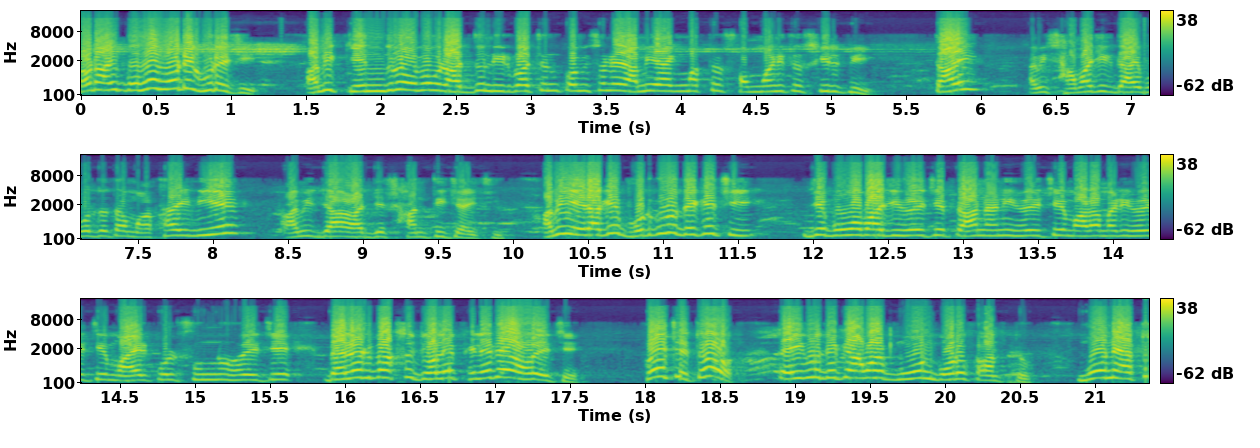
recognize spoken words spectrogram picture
কারণ আমি বহু ভোটে ঘুরেছি আমি কেন্দ্র এবং রাজ্য নির্বাচন কমিশনের আমি একমাত্র সম্মানিত শিল্পী। তাই আমি সামাজিক দায়বদ্ধতা মাথায় নিয়ে আমি যা রাজ্যে শান্তি চাইছি। আমি এর আগে ভোটগুলো দেখেছি যে বোমাবাজি হয়েছে, প্রাণহানি হয়েছে, মারামারি হয়েছে, মায়ের কোল শূন্য হয়েছে, ব্যালট বাক্স জলে ফেলে দেওয়া হয়েছে। হয়েছে তো? তাই এইগুলো দেখে আমার মন বড় কাঁদতো মন এত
